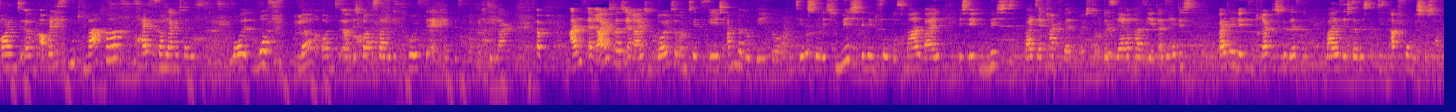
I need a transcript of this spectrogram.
Und ähm, auch wenn ich es gut mache, heißt es noch lange nicht, dass ich woll, muss. Ne? Und ähm, ich glaube, das war so die größte Erkenntnis über mich, zu sagen, ich habe alles erreicht, was ich erreichen wollte und jetzt gehe ich andere Wege und jetzt stelle ich mich in den Fokus mal, weil ich eben nicht weiter krank werden möchte und das wäre passiert. Also hätte ich weiterhin in diesem Schreibtisch gesessen, weiß ich, dass ich diesen Absprung nicht geschafft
